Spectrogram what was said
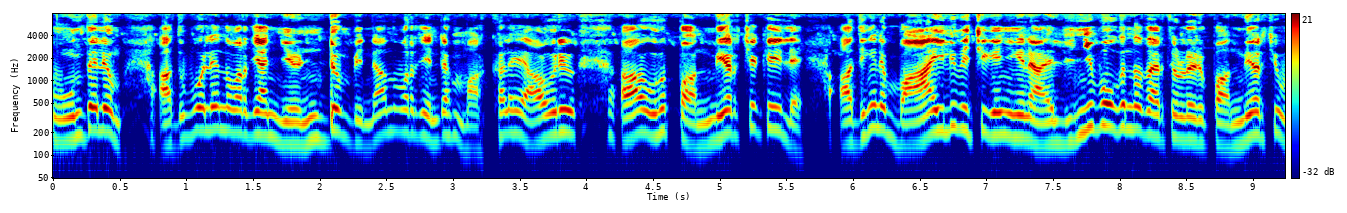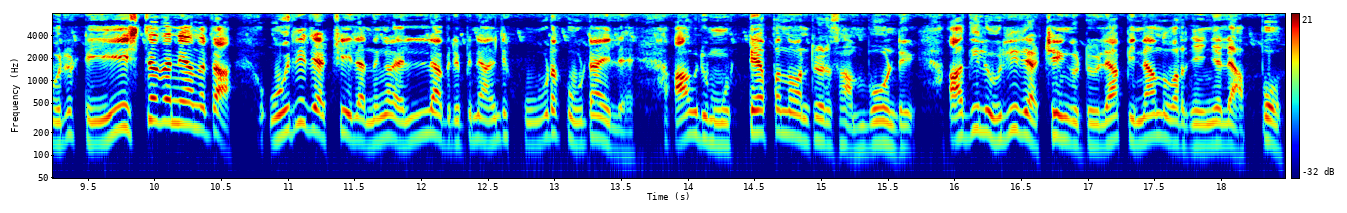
കൂന്തലും അതുപോലെ എന്ന് പറഞ്ഞാൽ ഞെണ്ടും പിന്നാന്ന് പറഞ്ഞ് എന്റെ മക്കളെ ആ ഒരു ആ ഒരു പന്നിയിറച്ചിയൊക്കെ ഇല്ലേ? അതിങ്ങനെ വായിൽ വെച്ച് കഴിഞ്ഞ് ഇങ്ങനെ അലിഞ്ഞു പോകുന്ന തരത്തിലുള്ള ഒരു പന്നിയിറച്ചി ഒരു ടേസ്റ്റ് തന്നെയാണ് കേട്ടാ ഒരു രക്ഷയില്ല. നിങ്ങൾ എല്ലാവരും പിന്നെ അതിന്റെ കൂടെ കൂട്ടാനില്ലേ? ആ ഒരു മുട്ടയപ്പം എന്ന് പറഞ്ഞിട്ടൊരു സംഭവമുണ്ട്. അതിലൊരു രക്ഷയും കിട്ടൂല. പിന്നാന്ന് പറഞ്ഞു കഴിഞ്ഞാൽ അപ്പവും.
